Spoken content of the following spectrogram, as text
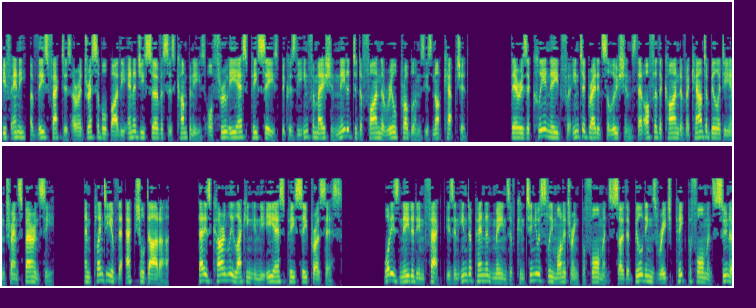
if any, of these factors are addressable by the energy services companies or through ESPCs because the information needed to define the real problems is not captured. There is a clear need for integrated solutions that offer the kind of accountability and transparency and plenty of the actual data that is currently lacking in the ESPC process. What is needed in fact is an independent means of continuously monitoring performance so that buildings reach peak performance sooner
